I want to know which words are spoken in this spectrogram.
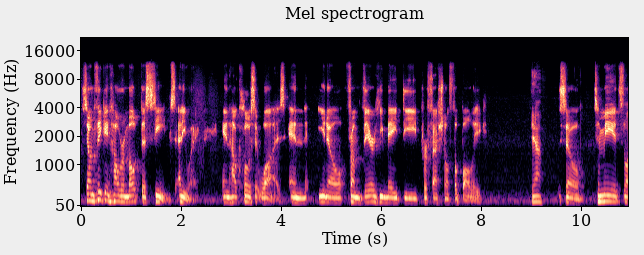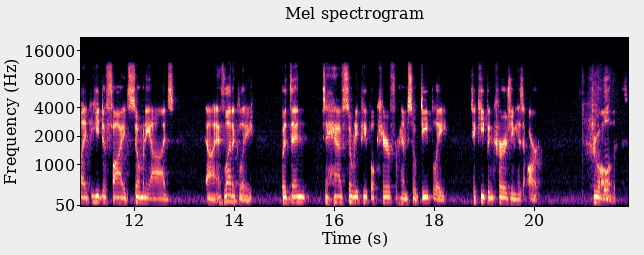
So I'm thinking how remote this seems anyway and how close it was. And, you know, from there, he made the professional football league. yeah So to me, it's like he defied so many odds uh, athletically, but then to have so many people care for him so deeply to keep encouraging his art through all Well, of this.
